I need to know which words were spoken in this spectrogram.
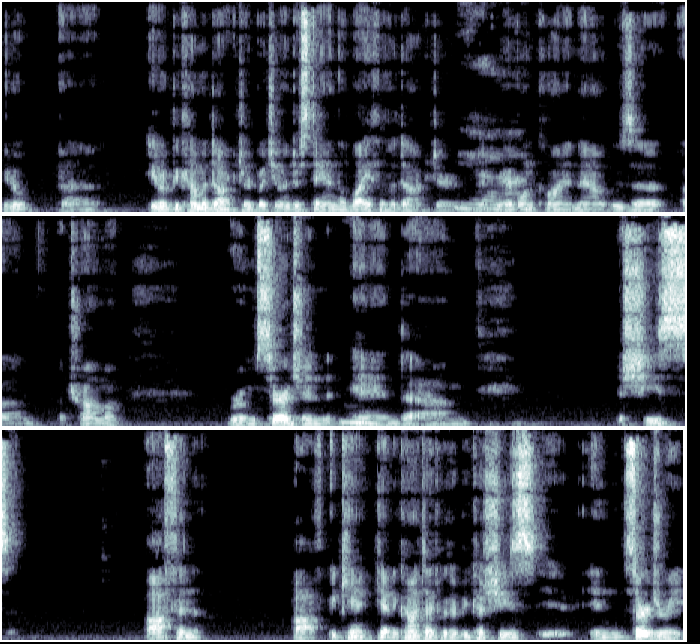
you don't. Uh, you don't become a doctor, but you understand the life of a doctor. Like we have one client now who's a, um, a trauma room surgeon, Mm. and um, she's often off. We can't get in contact with her because she's in surgery,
